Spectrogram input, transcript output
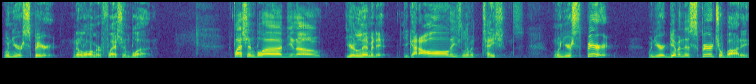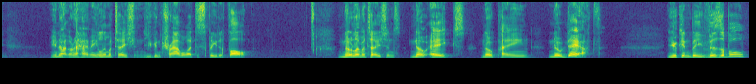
when you're a spirit, no longer flesh and blood. Flesh and blood, you know, you're limited. You got all these limitations. When you're spirit, when you're given this spiritual body, you're not going to have any limitations. You can travel at the speed of thought. No limitations, no aches, no pain, no death. You can be visible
